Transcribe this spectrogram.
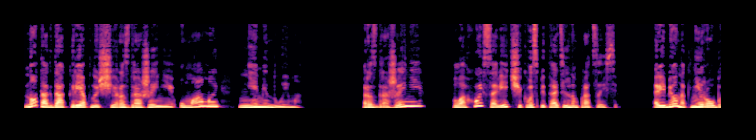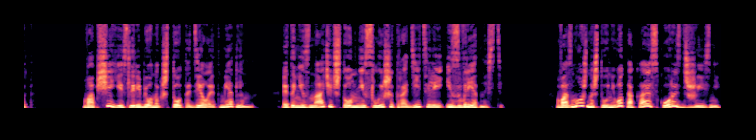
но тогда крепнущее раздражение у мамы неминуемо. Раздражение — плохой советчик в воспитательном процессе. Ребенок не робот. Вообще, если ребенок что-то делает медленно, это не значит, что он не слышит родителей из вредности. Возможно, что у него такая скорость жизни,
